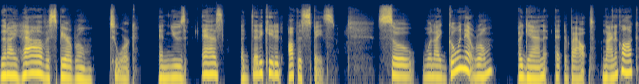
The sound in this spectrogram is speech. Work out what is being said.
that I have a spare room to work and use as a dedicated office space. So when I go in that room again at about nine o'clock,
